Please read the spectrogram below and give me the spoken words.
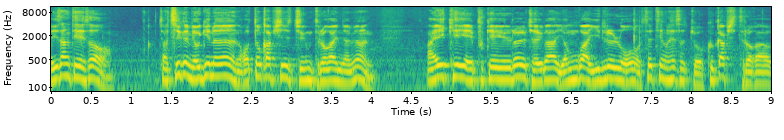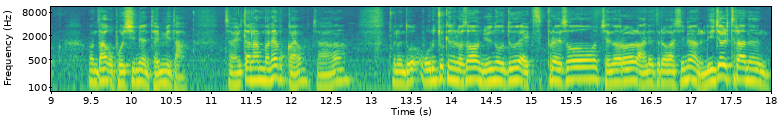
이 상태에서 자, 지금 여기는 어떤 값이 지금 들어가 있냐면 IKFK를 저희가 0과 1로 세팅을 했었죠. 그 값이 들어간다고 보시면 됩니다. 자, 일단 한번 해볼까요? 자, 저는 노, 오른쪽 키 눌러서 new node XPresso general 안에 들어가시면 result라는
